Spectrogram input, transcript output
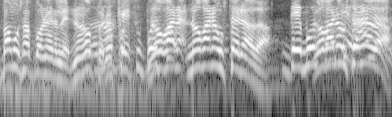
vamos a ponerles. No, no, No, pero no, es que no gana, no gana usted nada. No gana usted nada.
